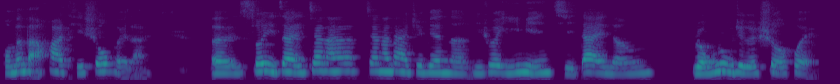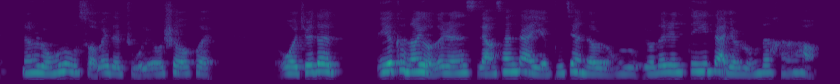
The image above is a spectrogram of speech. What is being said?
我们把话题收回来，呃，所以在加拿加拿大这边呢，你说移民几代能融入这个社会，能融入所谓的主流社会，我觉得。也可能有的人两三代也不见得融入，有的人第一代就融得很好。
